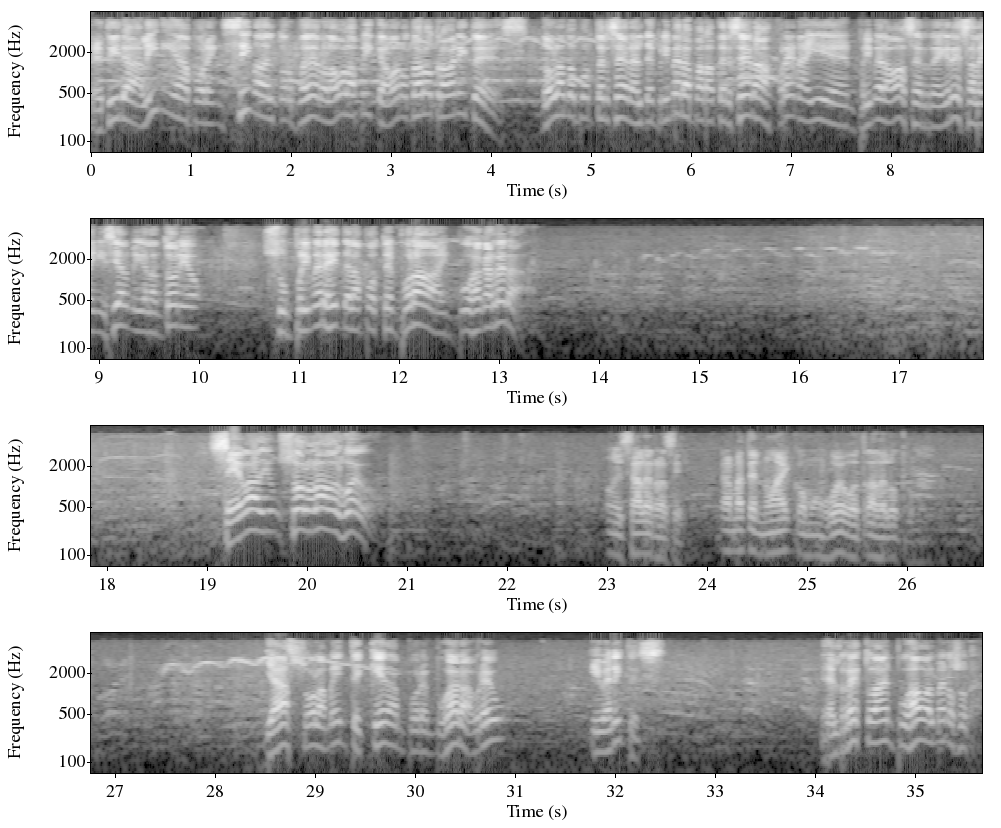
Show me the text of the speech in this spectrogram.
Te tira a línea por encima del torpedero. La bola pica. Va a anotar otra Benítez. Doblando por tercera. El de primera para tercera. Frena allí en primera base. Regresa a la inicial Miguel Antonio. Su primer hit de la postemporada. Empuja carrera. Se va de un solo lado del juego. Y sale Racing. Realmente no hay como un juego detrás del otro. Ya solamente quedan por empujar a Abreu y Benítez. El resto ha empujado al menos una.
